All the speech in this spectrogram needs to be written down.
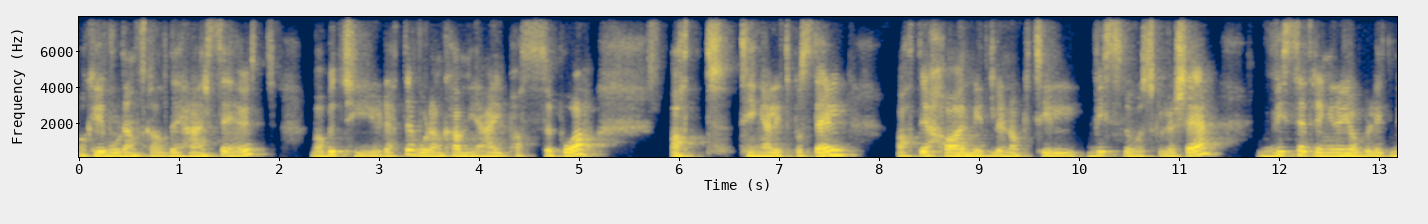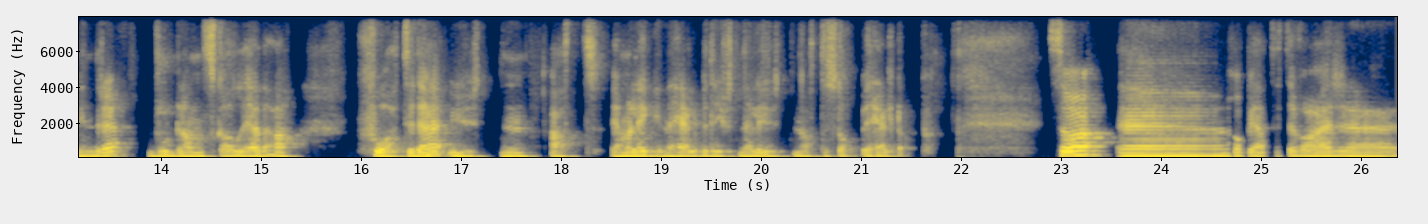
ok, hvordan skal det her se ut? Hva betyr dette? Hvordan kan jeg passe på at ting er litt på stell? At jeg har midler nok til hvis noe skulle skje, hvis jeg trenger å jobbe litt mindre, hvordan skal jeg da få til det uten at jeg må legge ned hele bedriften, eller uten at det stopper helt opp? Så eh, håper jeg at dette var eh,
